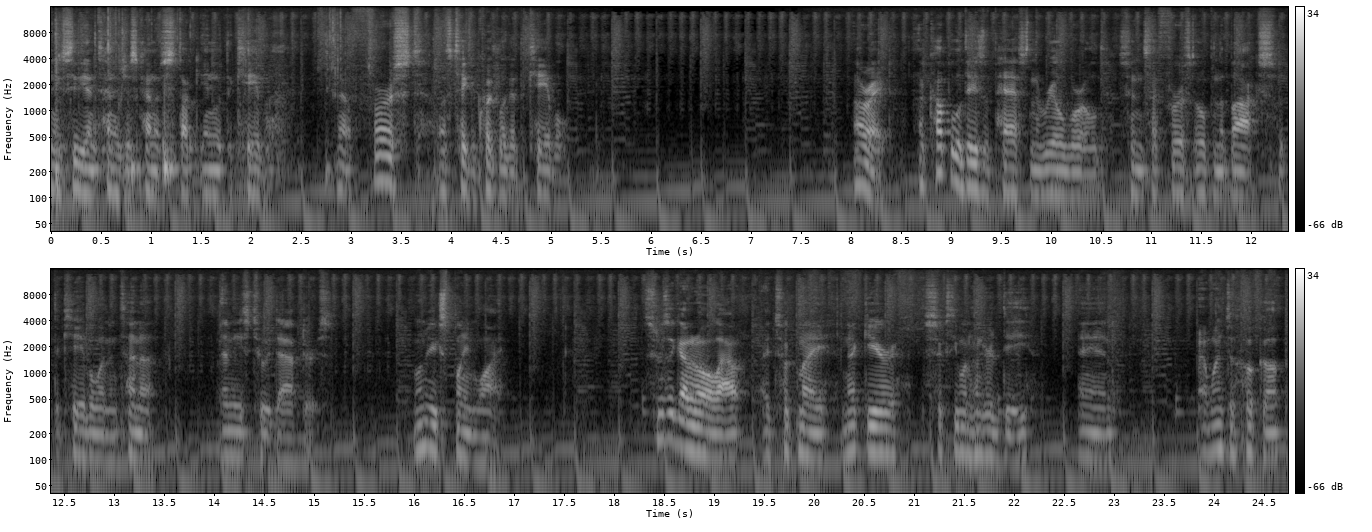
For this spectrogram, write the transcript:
And you see the antenna just kind of stuck in with the cable. Now first, let's take a quick look at the cable. Alright, a couple of days have passed in the real world since I first opened the box with the cable and antenna and these two adapters. Let me explain why. As soon as I got it all out, I took my Netgear 6100D and I went to hook up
